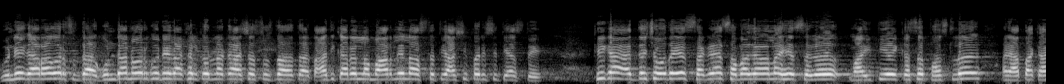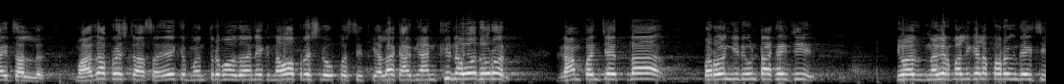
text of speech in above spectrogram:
गुन्हेगारावर सुद्धा गुंडांवर गुन्हे दाखल करू नका अशा सूचना जातात. अधिकाऱ्यांना मारलेलं असतं ती अशी परिस्थिती असते. ठीक आहे अध्यक्ष महोदय सगळ्या समाजाला हे सगळं माहिती आहे कसं फसलं आणि आता काय चाललं. माझा प्रश्न असा आहे की मंत्री महोदयाने एक नवा प्रश्न उपस्थित केला की आम्ही आणखी नवं धोरण ग्रामपंचायतला परवानगी देऊन टाकायची किंवा नगरपालिकेला परवानगी द्यायची.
